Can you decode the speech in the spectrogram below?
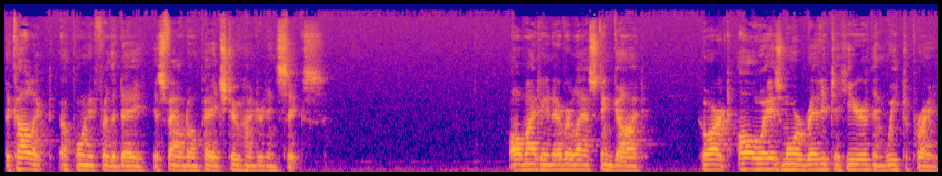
The collect appointed for the day is found on page 206. Almighty and everlasting God, who art always more ready to hear than we to pray,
